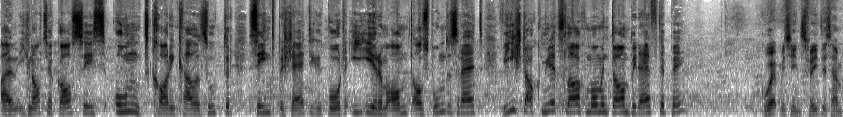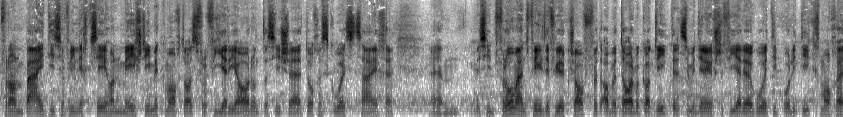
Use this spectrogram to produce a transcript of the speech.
äh, Ignazio Cassis und Karin Keller-Sutter sind bestätigt worden in ihrem Amt als Bundesrat. Wie ist die Gemütslage momentan bei der FDP? Gut, wir sind zufrieden. Es haben vor allem beide, so viel ich gesehen habe, mehr Stimmen gemacht als vor vier Jahren. Und das ist äh, doch ein gutes Zeichen. Ähm, wir sind froh, wir haben viel dafür geschafft, aber die Arbeit geht weiter. Jetzt müssen wir die nächsten vier Jahre gute Politik machen,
